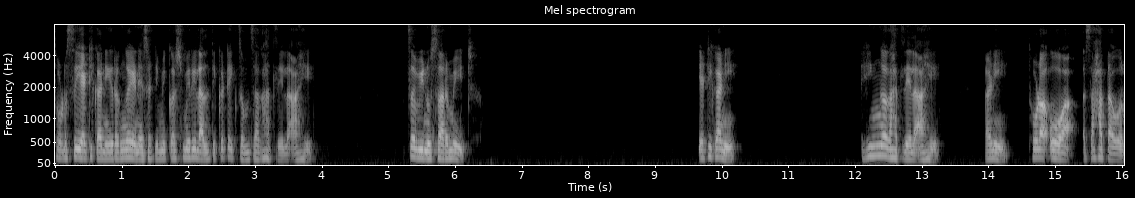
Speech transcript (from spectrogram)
थोडंसं या ठिकाणी रंग येण्यासाठी मी काश्मीरी लाल तिखट एक चमचा घातलेला आहे. चवीनुसार मीठ. या ठिकाणी हिंग घातलेला आहे आणि थोडा ओवा असा हातावर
